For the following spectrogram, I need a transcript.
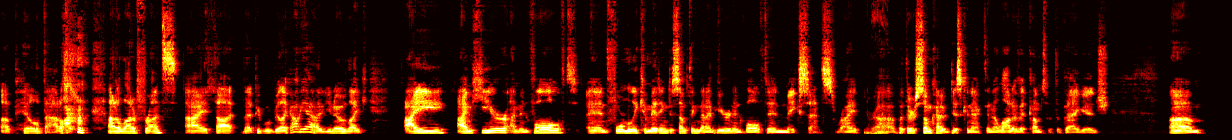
uphill battle on a lot of fronts. I thought that people would be like, oh, yeah, you know, like I I'm here, I'm involved, and formally committing to something that I'm here and involved in makes sense, right? right. Uh, but there's some kind of disconnect, and a lot of it comes with the baggage. Um,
